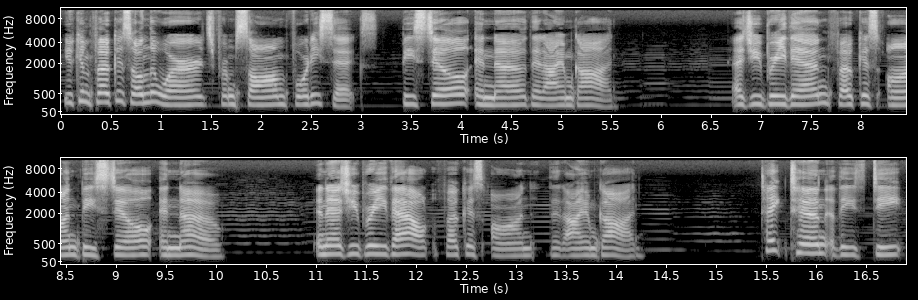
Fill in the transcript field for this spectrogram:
You can focus on the words from Psalm 46 Be still and know that I am God. As you breathe in, focus on be still and know. And as you breathe out, focus on that I am God. Take 10 of these deep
